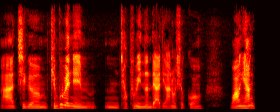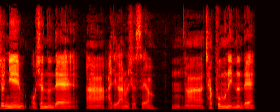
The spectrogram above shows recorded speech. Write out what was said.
아, 지금 김부배님 음, 작품이 있는데 아직 안 오셨고 왕향주님 오셨는데 아, 아직 안 오셨어요. 음, 아, 작품은 있는데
